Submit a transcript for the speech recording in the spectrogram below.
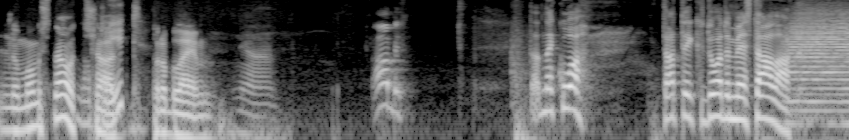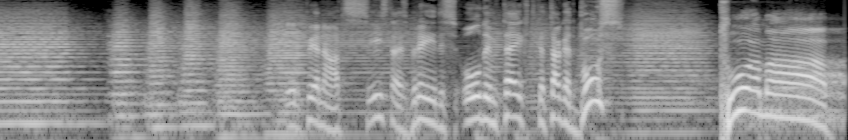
Nu, mums nav šāda problēma. Jā. Labi. Tad neko. Tad tik dodamies tālāk. Ir pienācis īstais brīdis Uldim teikt, ka tagad būs. Tomā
